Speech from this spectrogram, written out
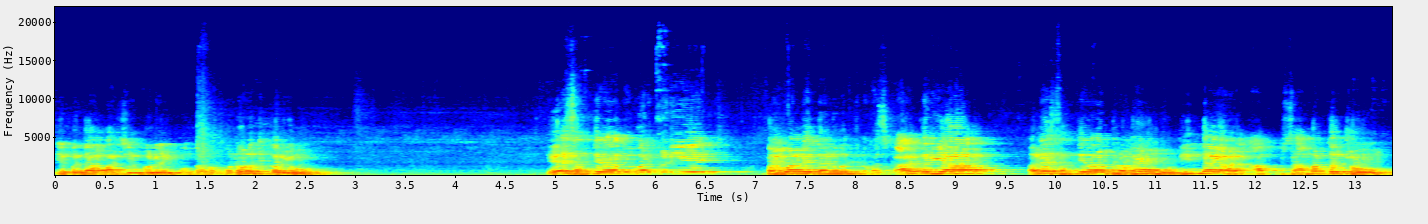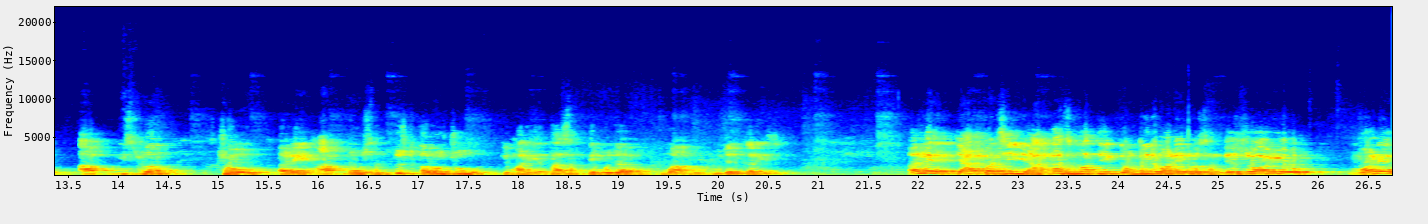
એ બધા પાછી બોલે પોતાનો મનોરથ કર્યો. હે સત્યનારાયણ વર કરીએ. ભગવાનને દંડવત નમસ્કાર કર્યા અને સત્યનારાયણ પ્રભુ, દીનદયાળ, આપ સામર્થ્ય છો, આપ ઈશ્વર છો અને આપને હું સંતુષ્ટ કરું છું કે મારી યથાશક્તિ મુજબ હું આપનું પૂજન કરીશ. અને ત્યાર પછી આકાશમાંથી ગંભીર વાણીનો સંદેશો આવ્યો. વણે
